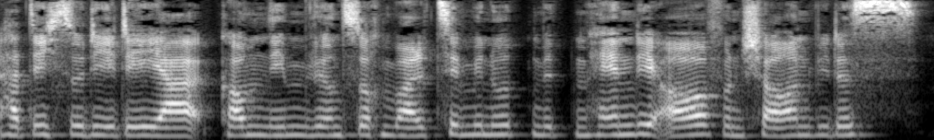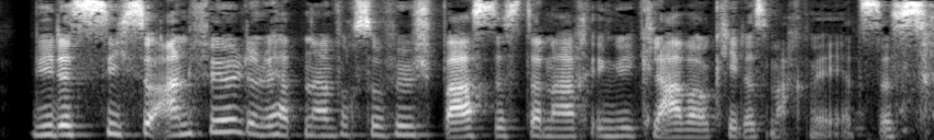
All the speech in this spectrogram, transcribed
hatte ich so die Idee, ja, komm, nehmen wir uns doch mal zehn Minuten mit dem Handy auf und schauen, wie das, wie das sich so anfühlt und wir hatten einfach so viel Spaß, dass danach irgendwie klar war, okay, das machen wir jetzt. Das.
